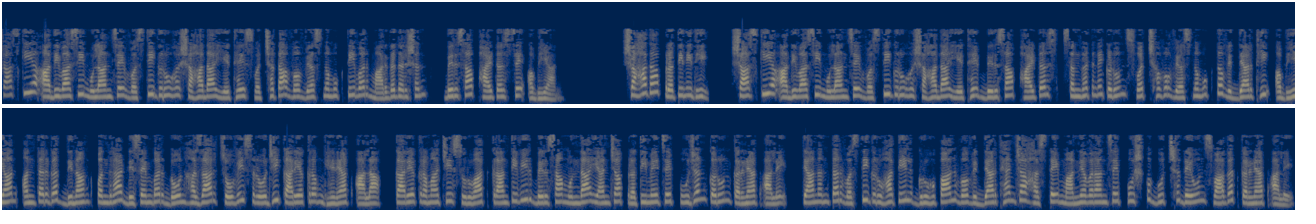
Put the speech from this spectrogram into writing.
शासकीय आदिवासी मुलांचे वसतिगृह शहादा येथे स्वच्छता व व्यसनमुक्तीवर मार्गदर्शन, बिरसा फायटर्सचे अभियान. शहादा प्रतिनिधी, शासकीय आदिवासी मुलांचे वसतिगृह शहादा येथे बिरसा फायटर्स संघटनेकडून स्वच्छ व व्यसनमुक्त विद्यार्थी अभियान अंतर्गत दिनांक पंधरा डिसेंबर दोन हज़ार चोवीस रोजी कार्यक्रम घेण्यात आला. कार्यक्रमाची सुरुवात क्रांतीवीर बिरसा मुंडा यांच्या प्रतिमेचे पूजन करून करण्यात आले. त्यानंतर वसतिगृहातील गृहपाल व विद्यार्थ्यांच्या हस्ते मान्यवरांचे पुष्पगुच्छ देऊन स्वागत करण्यात आले.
